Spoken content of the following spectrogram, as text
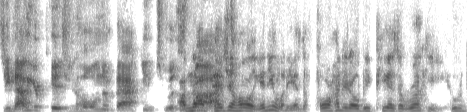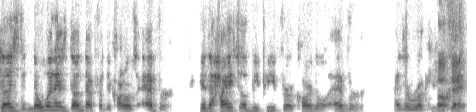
See, now you're pigeonholing him back into a I'm not pigeonholing anyone. He has a 400 OBP as a rookie. Who does that? No one has done that for the Cardinals ever. He had the highest OBP for a Cardinal ever as a rookie. Okay,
